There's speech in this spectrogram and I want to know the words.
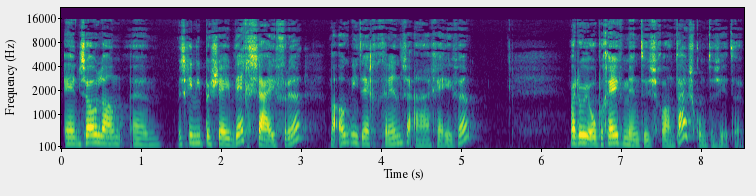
en zo lang eh, misschien niet per se wegcijferen, maar ook niet echt grenzen aangeven. Waardoor je op een gegeven moment dus gewoon thuis komt te zitten.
